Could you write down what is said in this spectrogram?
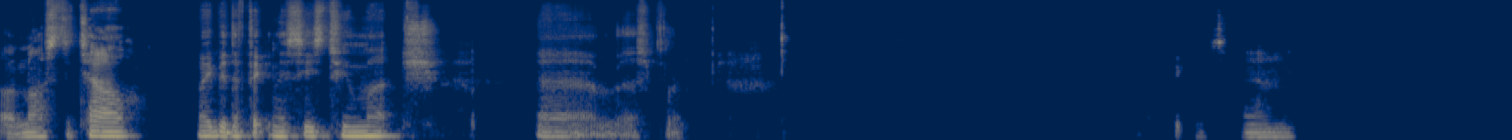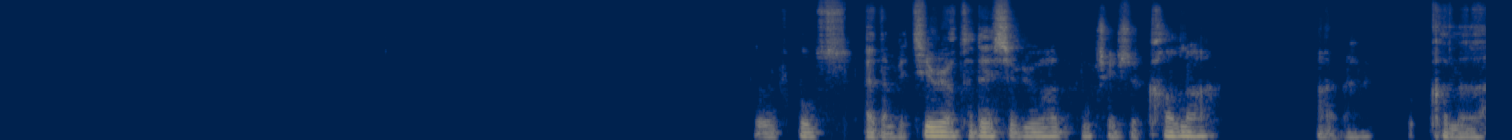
a nice detail. Maybe the thickness is too much. Um, let's put Mm. so of course, add a material to this if you want, and change the color. Color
